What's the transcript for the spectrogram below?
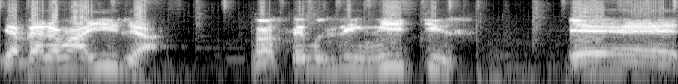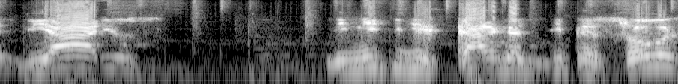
Ilhabela é uma ilha. Nós temos limites é, viários, limite de cargas de pessoas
